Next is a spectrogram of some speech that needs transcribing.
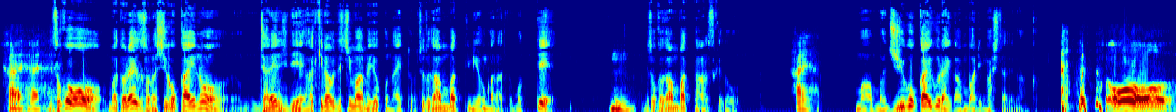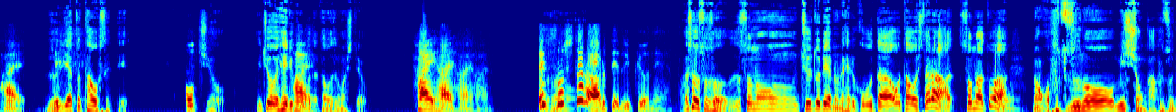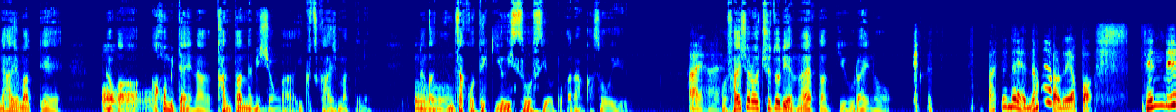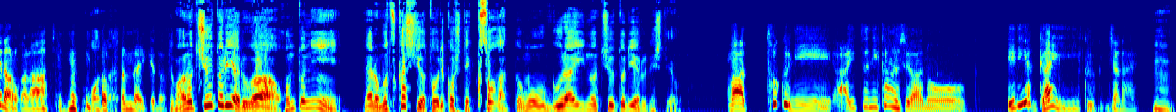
はいはいはい。そこを、まあ、とりあえずその4、5回のチャレンジで諦めてしまうのは良くないと。ちょっと頑張ってみようかなと思って、うん。そこ頑張ったんですけど、はいはい。まあまあ15回ぐらい頑張りましたね、なんか。おーおーはい。それでやっと倒せて、お一応。一応ヘリコプター倒せましたよ。はいはいはいはい。え、そそしたらある程度行くよね。あそうそうそう。その、チュートリアルのヘリコプターを倒したら、あその後は、うんなんか普通のミッションが普通に始まって、なんか、アおーホみたいな簡単なミッションがいくつか始まってね。なんかう、ん雑魚敵を一掃せよとかなんかそういう。はいはいもう。最初のチュートリアル何やったんっていうぐらいの、あれね、なんやろね、やっぱ、洗礼なのかな？わかんないわかんないけど。でもあのチュートリアルは、本当に、なんやろ難しいを通り越してクソがって思うぐらいのチュートリアルでしたよ。まあ、特に、あいつに関しては、あの、エリア外に行くじゃない？うん。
